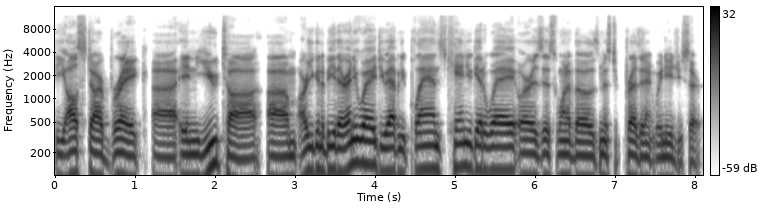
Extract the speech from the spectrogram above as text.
the All Star break uh, in Utah. Um, are you going to be there anyway? Do you have any plans? Can you get away, or is this one of those, Mr. President, we need you, sir?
